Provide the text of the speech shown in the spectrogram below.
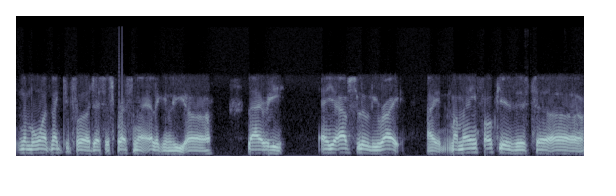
number one, thank you for just expressing that elegantly, uh, Larry. And you're absolutely right. I, my main focus is to uh,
